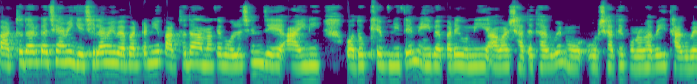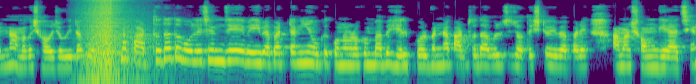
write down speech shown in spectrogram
পার্থদার কাছে আমি গেছিলাম এই ব্যাপারটা নিয়ে। পার্থদা আমাকে বলেছেন যে আইনি পদক্ষেপ নিতেন। এই ব্যাপারে উনি আমার সাথে থাকবেন। ও, ওর সাথে কোনোভাবেই থাকবেন না। আমাকে সহযোগিতা করবেন। না, পার্থদা তো বলেছেন যে এই ব্যাপারটা নিয়ে ওকে কোনো রকমভাবে হেল্প করবেন না। পার্থদা বলেছে যথেষ্ট এই ব্যাপারে আমার সঙ্গে আছেন।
